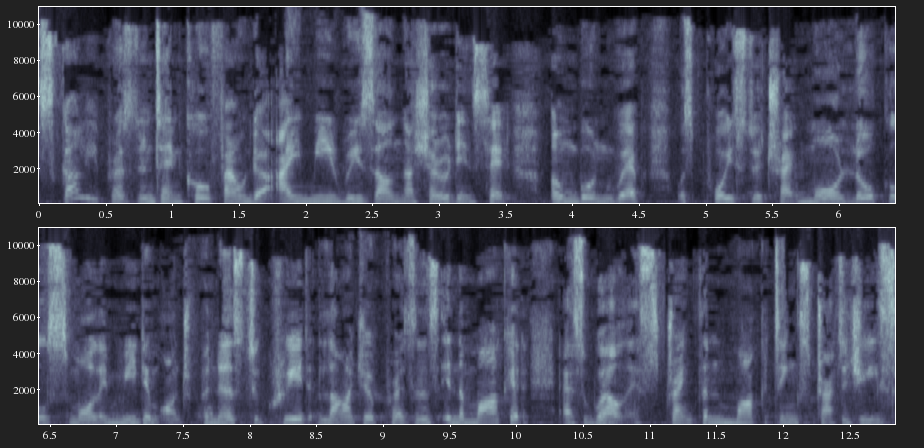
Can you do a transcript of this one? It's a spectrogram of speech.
Scully president and co-founder Aimi Rizal Nasharuddin said EmbunWeb was poised to attract more local small and medium entrepreneurs to create larger presence in the market as well as strengthen marketing strategies.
